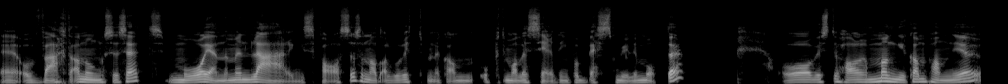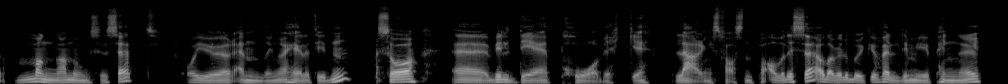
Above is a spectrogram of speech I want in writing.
eh, og hvert annonsesett må gjennom en læringsfase, sånn at algoritmene kan optimalisere ting på best mulig måte. Og hvis du har mange kampanjer, mange annonsesett og gjør endringer hele tiden, så eh, vil det påvirke læringsfasen på alle disse, og da vil du bruke veldig mye penger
